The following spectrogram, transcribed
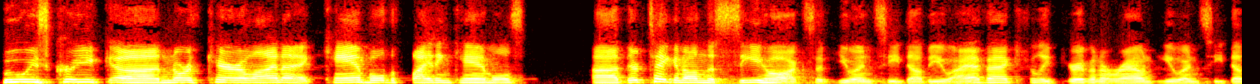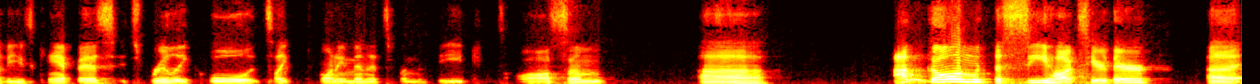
Buies Creek, uh, North Carolina at Campbell, the Fighting Camels. Uh, they're taking on the Seahawks of UNCW. I have actually driven around UNCW's campus. It's really cool. It's like 20 minutes from the beach. It's awesome. Uh, I'm going with the Seahawks here. They're uh,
